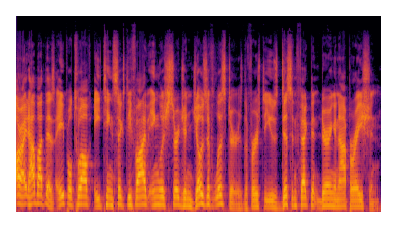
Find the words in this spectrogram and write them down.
all right, how about this? April 12, 1865, English surgeon Joseph Lister is the first to use disinfectant during an operation.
